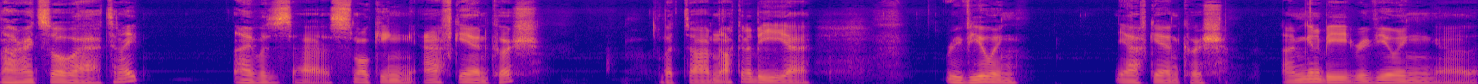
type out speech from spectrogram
All right, so uh, tonight I was uh, smoking Afghan Kush, but uh, I'm not going to be uh, reviewing the Afghan Kush. I'm going to be reviewing uh,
